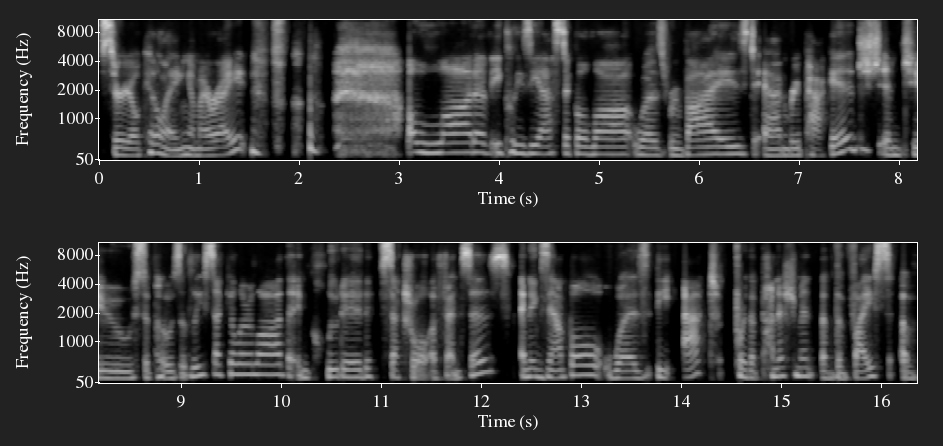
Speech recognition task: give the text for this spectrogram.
serial killing. Am I right? a lot of ecclesiastical law was revised and repackaged into supposedly secular law that included sexual offenses. An example was the Act for the Punishment of the Vice of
